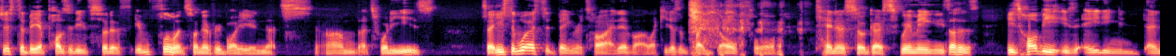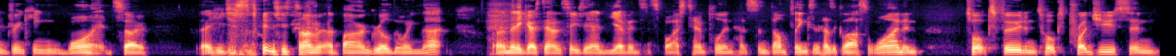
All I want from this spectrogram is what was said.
just to be a positive sort of influence on everybody. And that's um, that's what he is. So he's the worst at being retired ever. Like he doesn't play golf or tennis or go swimming. He doesn't. His hobby is eating and, and drinking wine. So uh, he just spends his time at a bar and grill doing that. And then he goes down and sees Andy Evans in Spice Temple and has some dumplings and has a glass of wine and talks food and talks produce and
